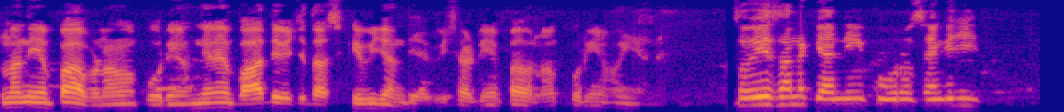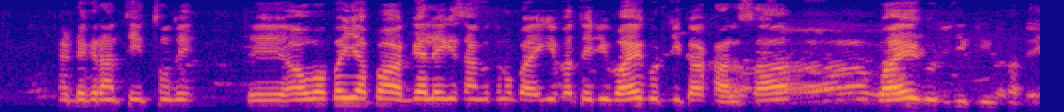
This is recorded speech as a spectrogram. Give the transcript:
ਉਹਨਾਂ ਦੀਆਂ ਭਾਵਨਾਵਾਂ ਪੂਰੀਆਂ ਹੁੰਦੀਆਂ ਨੇ। ਬਾਅਦ ਦੇ ਵਿੱਚ ਦੱਸ ਕੇ ਵੀ ਜਾਂਦੇ ਆ ਵੀ ਸਾਡੀਆਂ ਭਾਵਨਾਵਾਂ ਪੂਰੀਆਂ ਹੋਈਆਂ ਨੇ। ਸੋ ਇਹ ਸਨ ਗਿਆਨੀ ਪੂਰਨ ਸਿੰਘ ਜੀ ਹੈੱਡ ਗ੍ਰੰਥੀ ਇੱਥੋਂ ਦੇ। ਤੇ ਆਓ ਬਾਬਾ ਜੀ ਆਪਾਂ ਅੱਗੇ ਲੈ ਕੇ ਸੰਗਤ ਨੂੰ ਪਾਏਗੀ ਫਤਿਹ ਜੀ। ਵਾਹਿਗੁਰੂ ਜੀ ਕਾ ਖਾਲਸਾ ਵਾਹਿਗੁਰੂ ਜੀ ਕੀ ਫਤਿਹ।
